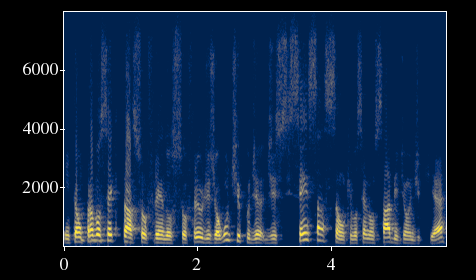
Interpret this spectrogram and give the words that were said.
Então, para você que está sofrendo ou sofreu de algum tipo de, de, sensação que você não sabe de onde que é,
